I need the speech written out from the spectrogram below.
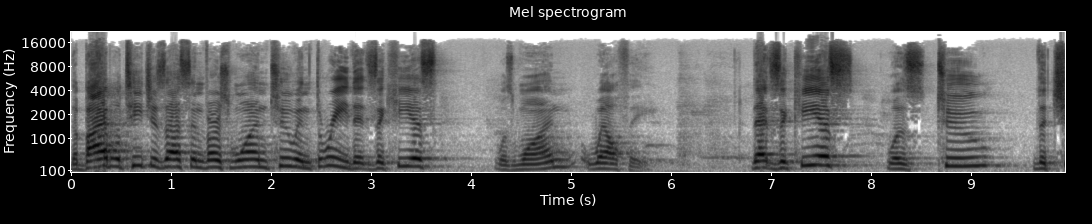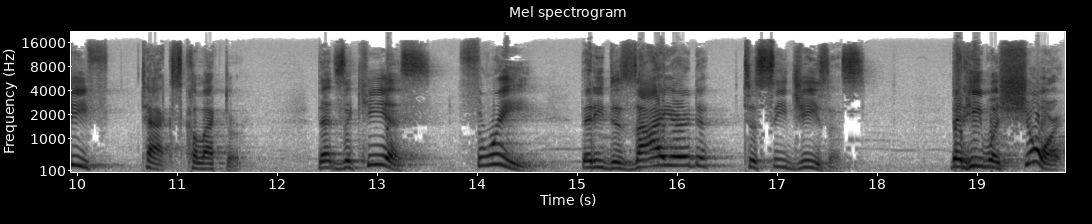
The Bible teaches us in verse 1, 2, and 3 that Zacchaeus was one, wealthy, that Zacchaeus was two, the chief tax collector, that Zacchaeus, three, that he desired to see Jesus that he was short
